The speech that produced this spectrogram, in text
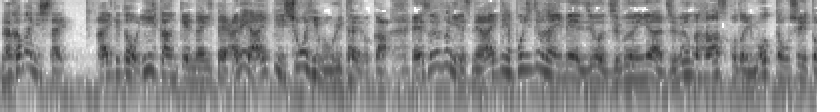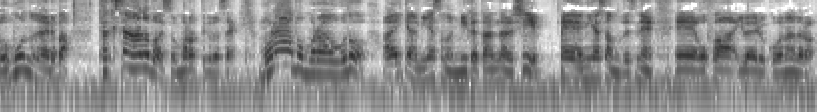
仲間にしたい。相手といい関係になりたい、あるいは相手に商品を売りたいとか、えー、そういう風にですね、相手にポジティブなイメージを自分や自分が話すことに持ってほしいと思うのであれば、たくさんアドバイスをもらってください。もらえばもらうほど、相手は皆さんの味方になるし、えー、皆さんのですね、えー、オファー、いわゆるこう、なんだろう、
